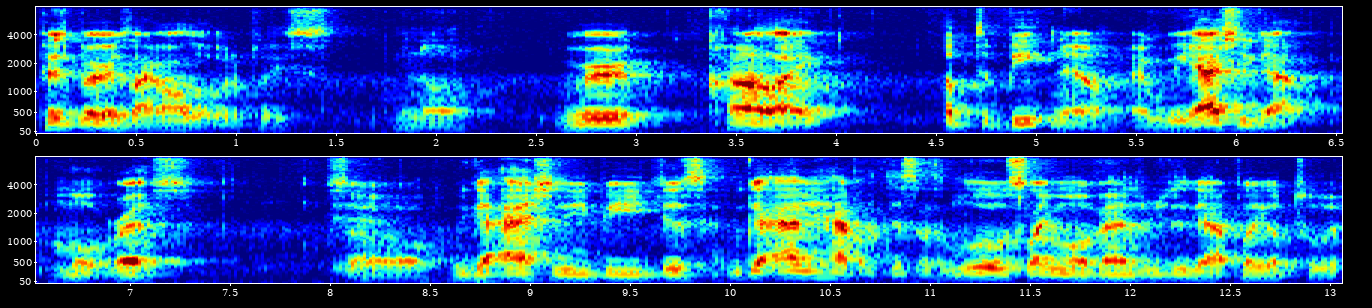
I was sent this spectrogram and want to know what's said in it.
Pittsburgh is like all over the place. You know, we're kind of like up to beat now, and we actually got more rest. So we could actually be just we could actually have just a little slight more advantage. We just gotta play up to it.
